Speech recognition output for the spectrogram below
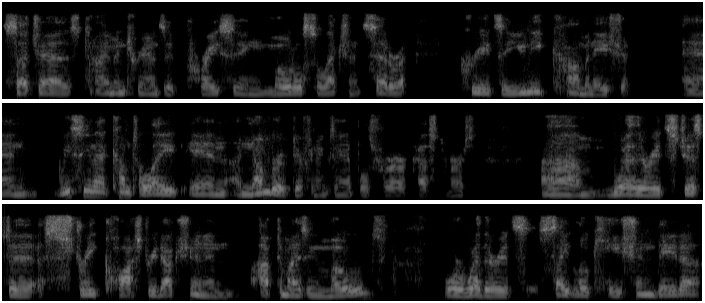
such as time in transit, pricing, modal selection, et cetera, creates a unique combination. And we've seen that come to light in a number of different examples for our customers. Um, whether it's just a, a, straight cost reduction and optimizing modes, or whether it's site location data.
